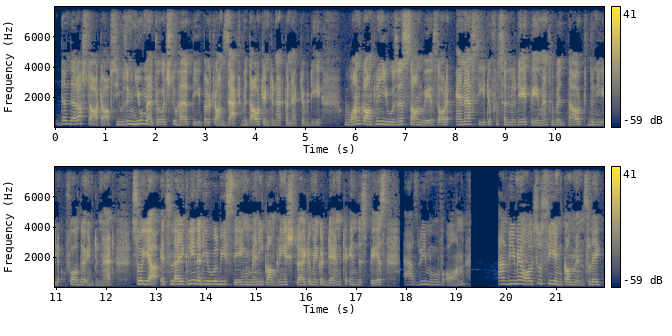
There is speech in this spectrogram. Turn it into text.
Then there are startups using new methods to help people transact without internet connectivity. One company uses sound waves or NFC to facilitate payments without the need for the internet. So, yeah, it's likely that you will be seeing many companies try to make a dent in this space as we move on. And we may also see incumbents like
